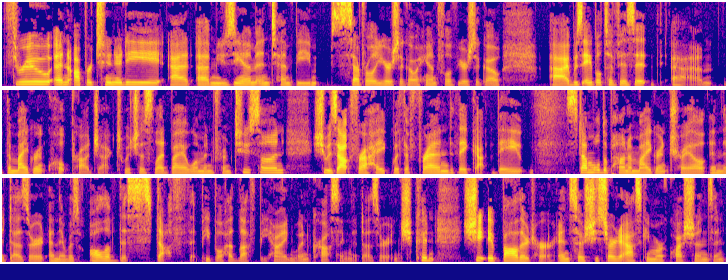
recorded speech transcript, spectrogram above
through an opportunity at a museum in Tempe several years ago, a handful of years ago, I was able to visit um, the Migrant Quilt Project, which is led by a woman from Tucson. She was out for a hike with a friend. They got they stumbled upon a migrant trail in the desert, and there was all of this stuff that people had left behind when crossing the desert. And she couldn't. She it bothered her, and so she started asking more questions. And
